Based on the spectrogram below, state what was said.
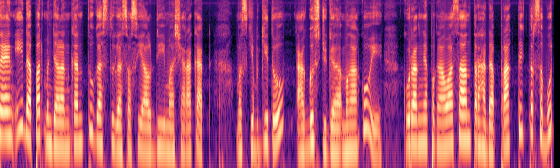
TNI dapat menjalankan tugas-tugas sosial di masyarakat. Meski begitu, Agus juga mengakui kurangnya pengawasan terhadap praktik tersebut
